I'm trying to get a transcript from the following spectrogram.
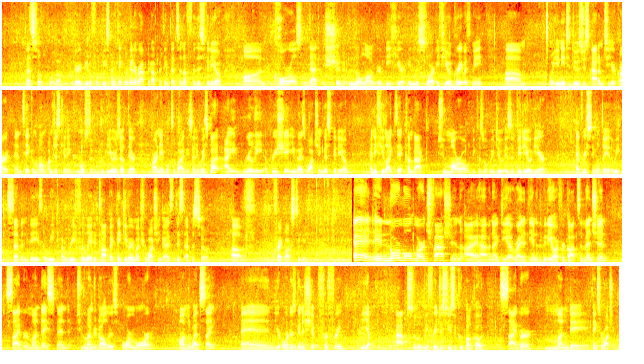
That's so cool though. Very beautiful piece. I think we're going to wrap it up. I think that's enough for this video on corals that should no longer be here in the store. If you agree with me, um, what you need to do is just add them to your cart and take them home. I'm just kidding. Most of the viewers out there aren't able to buy these anyways. But I really appreciate you guys watching this video. And if you liked it, come back tomorrow because what we do is a video here every single day of the week. Seven days a week, a reef-related topic. Thank you very much for watching, guys, this episode of Fragbox TV. And in normal March fashion, I have an idea right at the end of the video. I forgot to mention Cyber Monday. Spend $200 or more on the website and your order is going to ship for free. Yep, absolutely free. Just use the coupon code Cyber Monday. Thanks for watching.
